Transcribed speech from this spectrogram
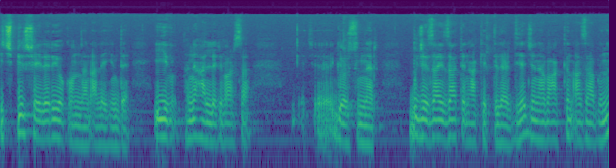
Hiçbir şeyleri yok onların aleyhinde. İyi ne halleri varsa e, görsünler. Bu cezayı zaten hak ettiler diye Cenab-ı Hakk'ın azabını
